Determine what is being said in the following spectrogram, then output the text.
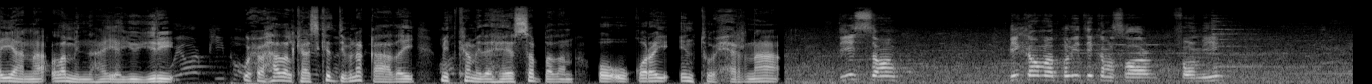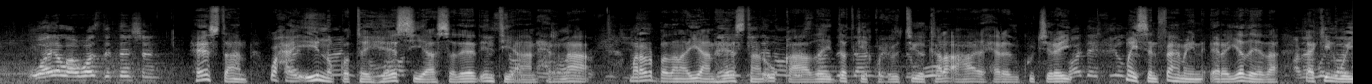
ayaana la mid nahay ayuu yidhi wuxuu hadalkaas kadibna qaaday mid ka mida heeso badan oo uu qoray intuu xirnaa. Heestan waxay ii noqotay hees siyaasadeed intii aan xirnaa. Marar badan ayaan heestan u qaaday dadkii qaxootiga kala ahaa ee xerada ku jiray. Maysan fahmayn erayadeeda laakiin way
